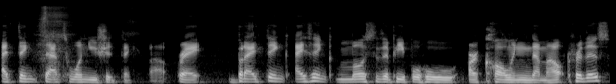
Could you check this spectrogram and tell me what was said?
I think that's one you should think about, right? But I think I think most of the people who are calling them out for this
